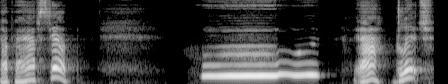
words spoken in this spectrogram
Up a half step. Ah, glitch.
